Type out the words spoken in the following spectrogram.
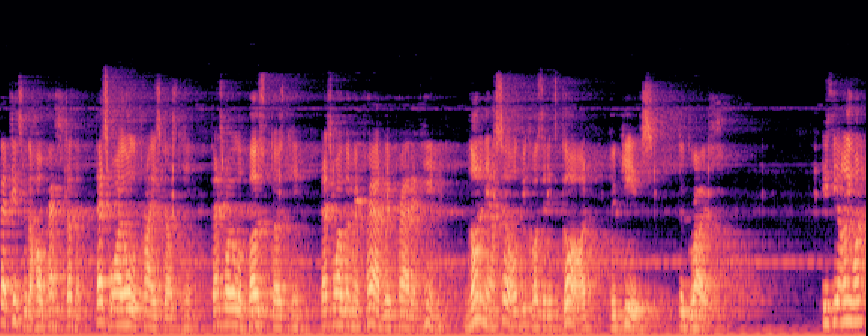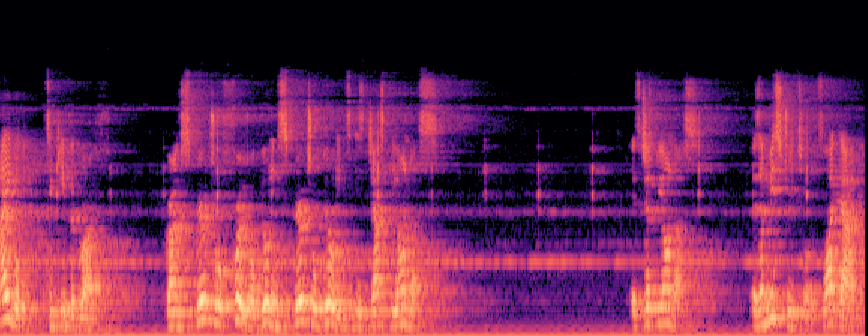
That fits with the whole passage, doesn't it? That's why all the praise goes to Him. That's why all the boast goes to Him. That's why when we're proud, we're proud of Him, not in ourselves, because it is God who gives the growth. He's the only one able to give the growth. Growing spiritual fruit or building spiritual buildings is just beyond us. It's just beyond us. There's a mystery to it. It's like gardening.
